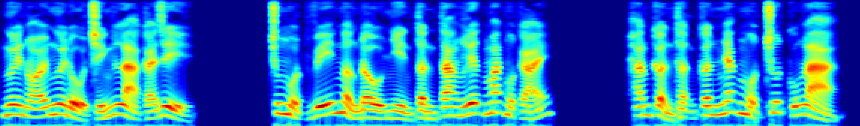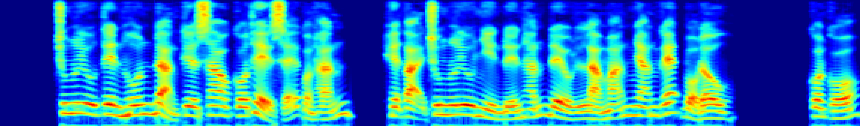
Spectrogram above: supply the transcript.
ngươi nói ngươi đổ chính là cái gì. Trung một vĩ ngẩng đầu nhìn Tần Tăng liếc mắt một cái. Hắn cẩn thận cân nhắc một chút cũng là. Trung lưu tên hôn đảng kia sao có thể sẽ còn hắn, hiện tại Trung lưu nhìn đến hắn đều là mãn nhãn ghét bỏ đâu. Còn có,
